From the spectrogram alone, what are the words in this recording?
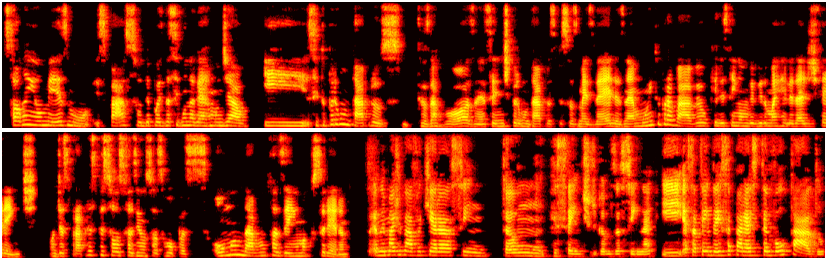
só ganhou mesmo espaço depois da Segunda Guerra Mundial. E se tu perguntar para os teus avós, né, se a gente perguntar para as pessoas mais velhas, né, é muito provável que eles tenham vivido uma realidade diferente, onde as próprias pessoas faziam suas roupas ou mandavam fazer em uma costureira. Eu não imaginava que era assim tão recente, digamos assim, né? E essa tendência parece ter voltado.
